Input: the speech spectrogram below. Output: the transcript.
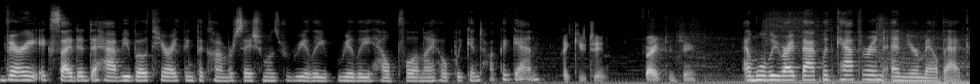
very excited to have you both here. I think the conversation was really, really helpful, and I hope we can talk again. Thank you, Jean. Thank you, Jean and we'll be right back with Kathryn and your mailbag.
